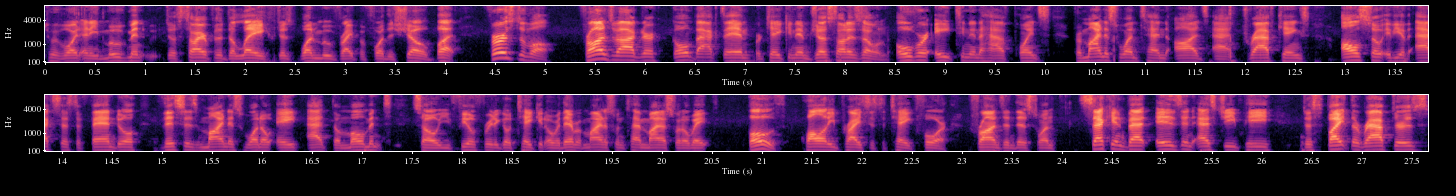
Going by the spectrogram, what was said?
to avoid any movement. Just sorry for the delay, just one move right before the show. But first of all, Franz Wagner, going back to him, we're taking him just on his own, over 18 and a half points for minus 110 odds at DraftKings. Also, if you have access to FanDuel, this is minus 108 at the moment. So you feel free to go take it over there, but minus 110, minus 108, both quality prices to take for Franz in this one. Second bet is an SGP. Despite the Raptors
